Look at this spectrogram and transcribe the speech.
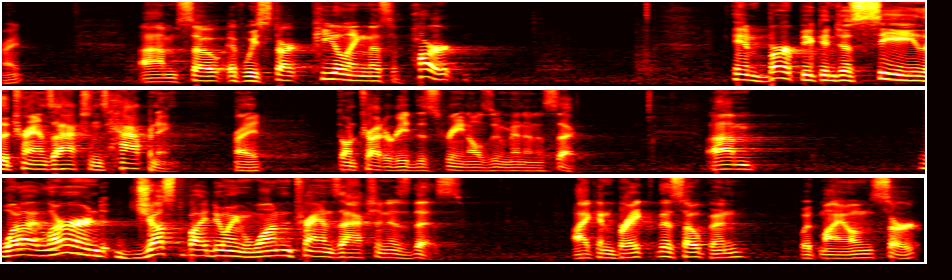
right? Um, so if we start peeling this apart, in Burp, you can just see the transactions happening, right? Don't try to read the screen, I'll zoom in in a sec. Um, what I learned just by doing one transaction is this. I can break this open with my own cert,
